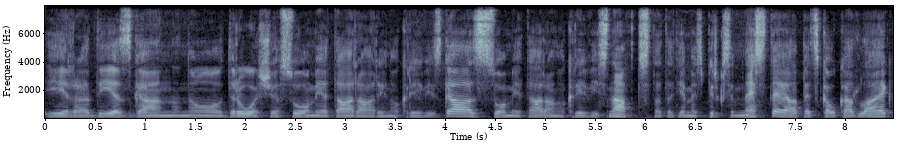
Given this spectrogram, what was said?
ir diezgan nu, droši, jo Somija ir ārā arī no Krievijas gāzes, Somija ir ārā no Krievijas naftas. Tātad, ja mēs pirksim Nestējā pēc kaut kāda laika,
